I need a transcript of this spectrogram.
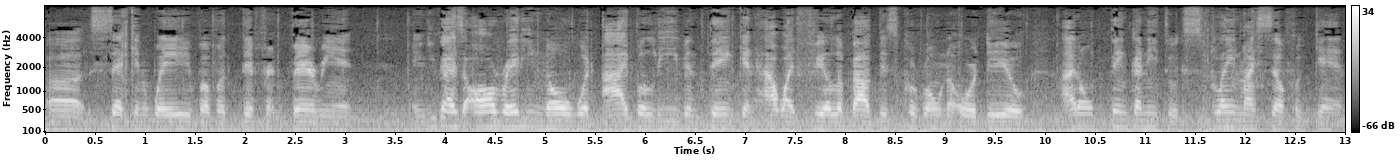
uh, second wave of a different variant. And you guys already know what I believe and think and how I feel about this corona ordeal. I don't think I need to explain myself again.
